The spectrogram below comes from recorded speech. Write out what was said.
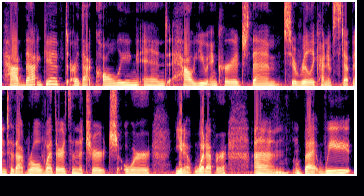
have that gift or that calling and how you encourage them to really kind of step into that role, whether it's in the church or, you know, whatever. Um, but we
